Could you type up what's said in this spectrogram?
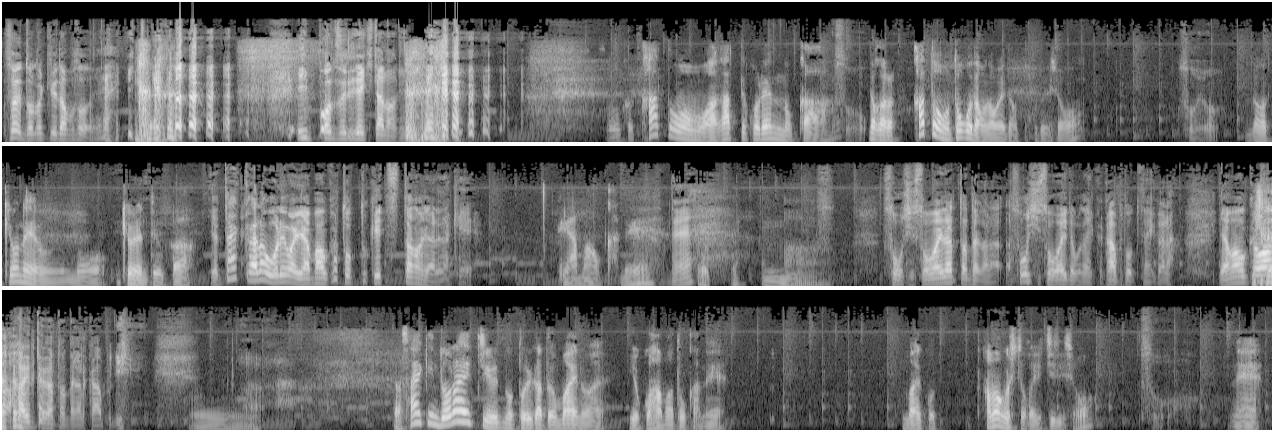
それどの球団もそうだよね。一本釣りできたのに。そうか、加藤も上がってこれんのか。そう。だから、加藤もどこでも舐めたってことでしょ？そうよ。だから去年の、去年というか、いや、だから俺は山岡取っとけっつったのにあれだけ。山岡ね。ね。そうだね。うん。相思相愛だったんだから、相思相愛でもないか、カープ取ってないから。山岡は 入りたかったんだから、カープに。最近ドライチの取り方うまいのは横浜とかね。うまい子、浜口とか1でしょ？そう。ね。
